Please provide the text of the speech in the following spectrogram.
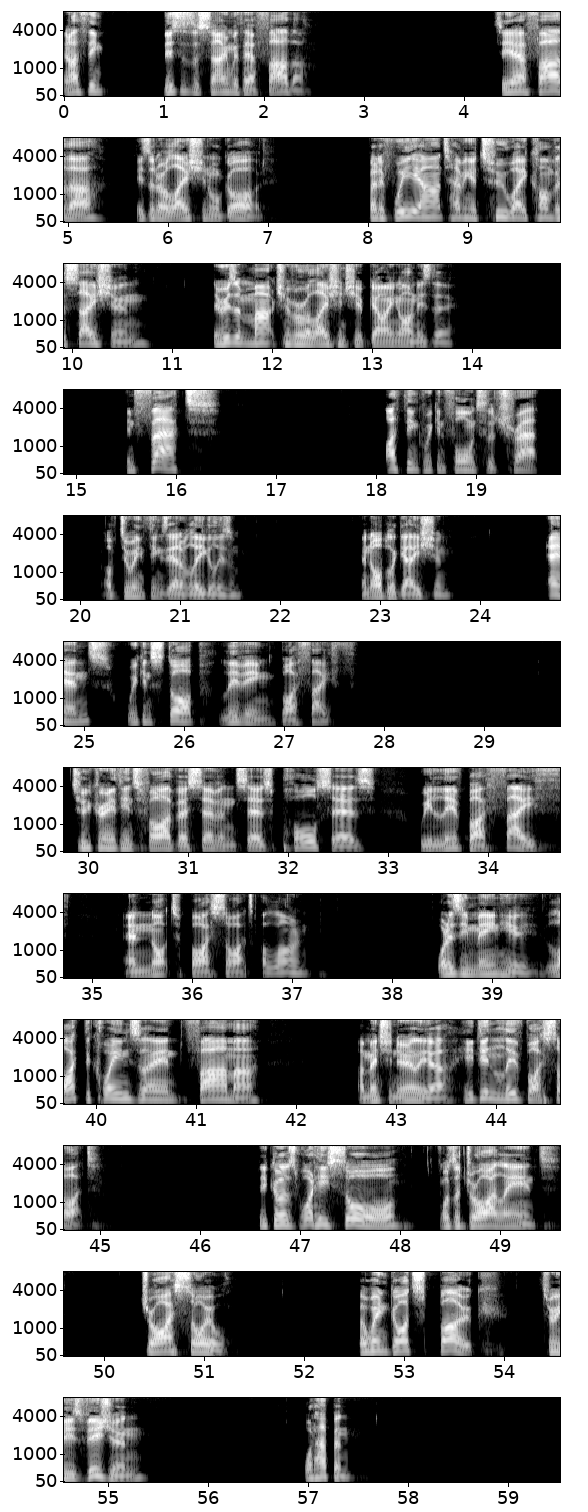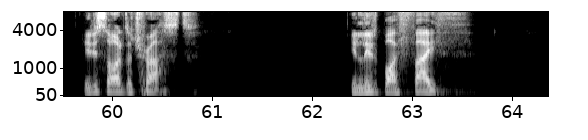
And I think this is the same with our Father. See, our Father is a relational God. But if we aren't having a two way conversation, there isn't much of a relationship going on, is there? In fact, I think we can fall into the trap of doing things out of legalism and obligation. And we can stop living by faith. 2 Corinthians 5, verse 7 says, Paul says, We live by faith and not by sight alone. What does he mean here? Like the Queensland farmer I mentioned earlier, he didn't live by sight because what he saw was a dry land, dry soil. But when God spoke through his vision, what happened? He decided to trust. He lived by faith.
